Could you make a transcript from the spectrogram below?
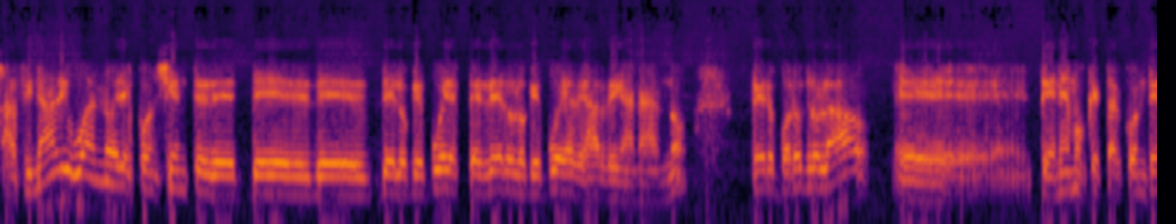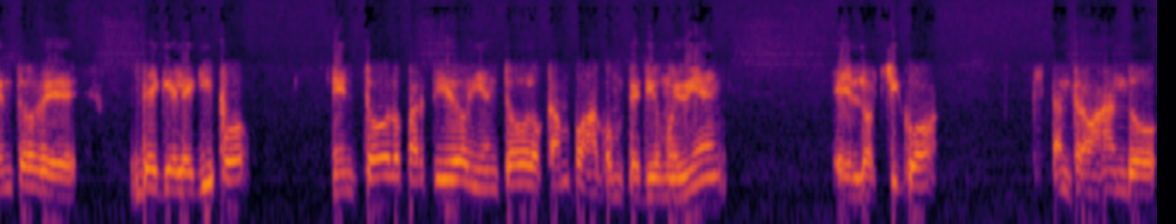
al final igual no eres consciente de, de, de- de lo que puedes perder o lo que puedes dejar de ganar, ¿no? Pero por otro lado, eh, tenemos que estar contentos de, de que el equipo en todos los partidos y en todos los campos ha competido muy bien. Eh, los chicos están trabajando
